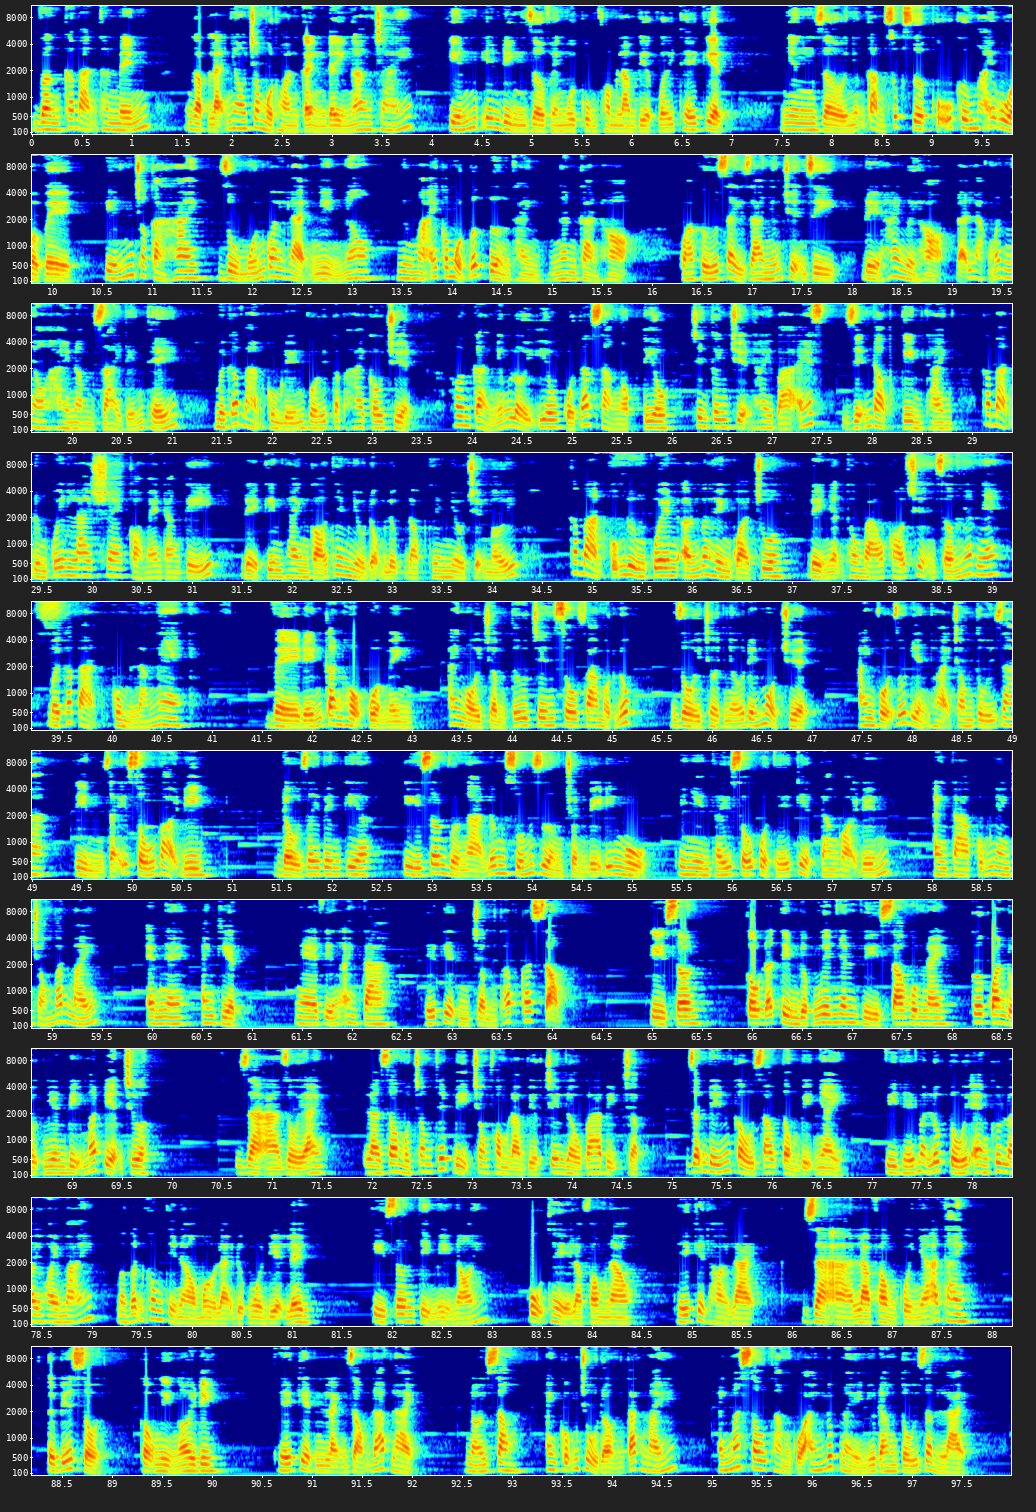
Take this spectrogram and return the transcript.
Vâng các bạn thân mến, gặp lại nhau trong một hoàn cảnh đầy ngang trái khiến Yên Đình giờ phải ngồi cùng phòng làm việc với Thế Kiệt. Nhưng giờ những cảm xúc xưa cũ cứ mãi ùa về khiến cho cả hai dù muốn quay lại nhìn nhau nhưng mãi có một bức tường thành ngăn cản họ. Quá khứ xảy ra những chuyện gì để hai người họ đã lạc mất nhau hai năm dài đến thế. Mời các bạn cùng đến với tập 2 câu chuyện hơn cả những lời yêu của tác giả Ngọc Tiêu trên kênh truyện 23S diễn đọc Kim thành các bạn đừng quên like, share, comment, đăng ký để Kim Thanh có thêm nhiều động lực đọc thêm nhiều chuyện mới. Các bạn cũng đừng quên ấn vào hình quả chuông để nhận thông báo có chuyện sớm nhất nhé. Mời các bạn cùng lắng nghe. Về đến căn hộ của mình, anh ngồi trầm tư trên sofa một lúc rồi chợt nhớ đến một chuyện. Anh vội rút điện thoại trong túi ra tìm dãy số gọi đi. Đầu dây bên kia, Kỳ Sơn vừa ngả lưng xuống giường chuẩn bị đi ngủ thì nhìn thấy số của Thế Kiệt đang gọi đến. Anh ta cũng nhanh chóng bắt máy. Em nghe, anh Kiệt. Nghe tiếng anh ta, Thế Kiệt trầm thấp cất giọng. Kỳ Sơn, cậu đã tìm được nguyên nhân vì sao hôm nay cơ quan đột nhiên bị mất điện chưa? Dạ rồi anh, là do một trong thiết bị trong phòng làm việc trên lầu 3 bị chập, dẫn đến cầu giao tổng bị nhảy. Vì thế mà lúc tối em cứ loay hoay mãi mà vẫn không thể nào mở lại được nguồn điện lên. Kỳ Sơn tỉ mỉ nói, cụ thể là phòng nào? Thế Kiệt hỏi lại, dạ là phòng của Nhã Thanh. Tôi biết rồi, cậu nghỉ ngơi đi. Thế Kiệt lạnh giọng đáp lại. Nói xong, anh cũng chủ động tắt máy. Ánh mắt sâu thẳm của anh lúc này như đang tối dần lại.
